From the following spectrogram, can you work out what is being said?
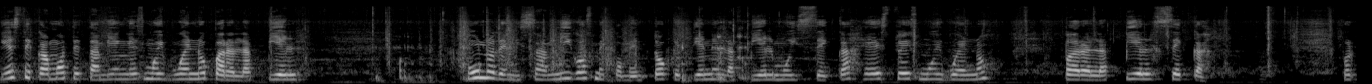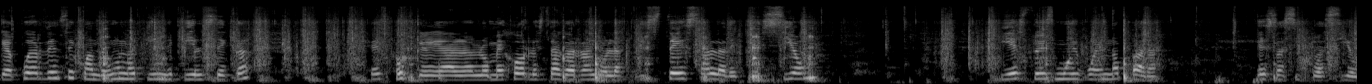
Y este camote también es muy bueno para la piel. Uno de mis amigos me comentó que tiene la piel muy seca. Esto es muy bueno para la piel seca. Porque acuérdense, cuando uno tiene piel seca, es porque a lo mejor le está agarrando la tristeza, la depresión. Y esto es muy bueno para esa situación.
